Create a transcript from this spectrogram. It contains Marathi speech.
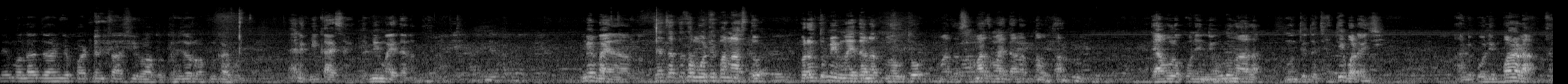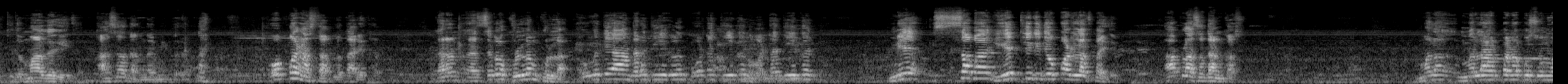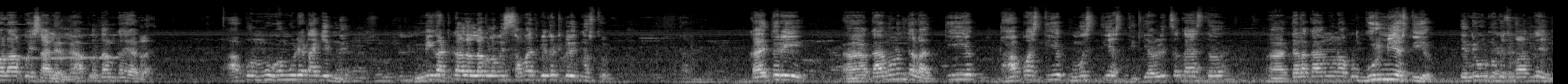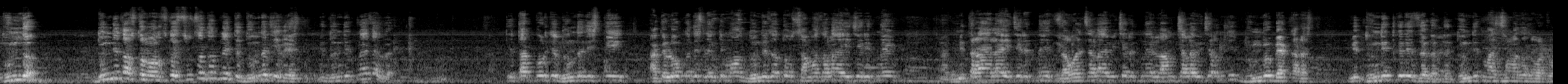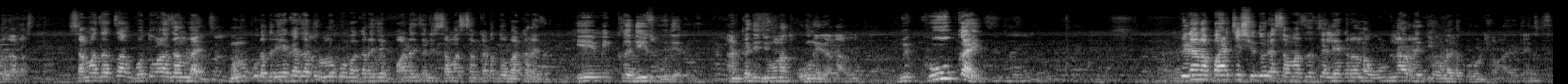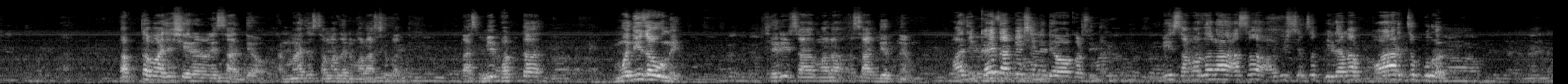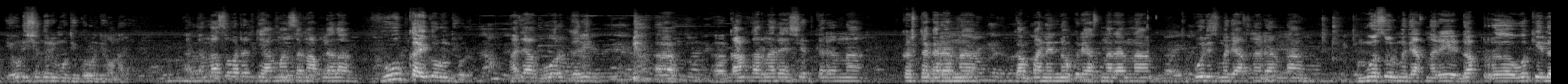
मला जरांगे पाटलांचा आशीर्वाद होता. ह्याच्यावर आपण काय बोलतो? नाही मी काय सांगतो? मी मैदानात मी मैदानात नव्हतो. त्याचा तसा मोठेपणा असतो. परंतु मी मैदानात नव्हतो. माझा समाज मैदानात नव्हता. त्यामुळं कोणी निवडून आला म्हणून तिथं छाती पडायची. आणि कोणी पळला आणि तिथं मागं घ्यायचं. असा धंदा मी करत नाही. ओपन असतं आपलं कार्यक्रम. कारण अं, सगळं खुल्लम खुल्ला. अगं ते अंधारात एकलं पोटात एकत वाटात एकत मी सभा घेतली की तो पडलाच पाहिजे. आपला असा दणका असतो. मला मला लहानपणापासून मला पैसे आलेलं नाही. आपलं दम काय आहे. आपण मुख मुड्या टाकीत नाही. मी गटकायला लागलो मी समाज बी गटकळीत नसतो. काहीतरी काय म्हणून त्याला? ती एक भाप असती एक मस्ती असती. त्यावेळेचं काय असतं? त्याला काय म्हणून आपण? गुरमी असती एक. त्या निवडणुकीच्या काळात काही धुंद. धुंदीत असतो माणूस. काही सुचतच नाही. ते धुंदच वेगळी असते. मी धुंदीत नाही जगत ते तात्पुरते धुंद दिसती. आता लोक दिसले की माणूस धुंदी जातो समाजाला विचारित नाही. मित्राला विचारित नाही जवळच्याला विचारित नाही लांबच्याला विचारत नाही धुंद बेकार असतं. मी धुंदीत कधीच जगत नाही धुंदीत माझ्या समाजाचा वाटोळा झाला असतं. समाजाचा गोतवाळा जमलाय. म्हणून कुठंतरी एका जातीवर लोक उभा करायचे पाडायचं आणि समाज संकटात उभा करायचा. हे मी कधीच होऊ देत नाही आणि कधी जीवनात होऊ नाही देणार. मी खूप काही पिढ्याना पारच्या शिदोऱ्या समाजाच्या लेकराला उडणार नाही एवढ्या करून ठेवणार आहे फक्त माझ्या शरीराने साथ द्यावं आणि माझ्या समाजाने मला आशीर्वाद द्यावा. बस मी फक्त मधी जाऊ नये. शरीर सा मला साथ देत नाही माझी काहीच अपेक्षा नाही देवाकडे मी समाजाला असं आयुष्याचं पिढ्याला पारचं पुरत एवढी शिदोरी मोठी करून ठेवणार. त्यांना असं वाटेल की ह्या माणसानं आपल्याला खूप काही करून ठेवलं. माझ्या गोर गरीब काम करणाऱ्या शेतकऱ्यांना कष्टकऱ्यांना कंपन्यात नोकरी असणाऱ्यांना पोलीसमध्ये असणाऱ्यांना महसूलमध्ये असणारे डॉक्टर वकील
